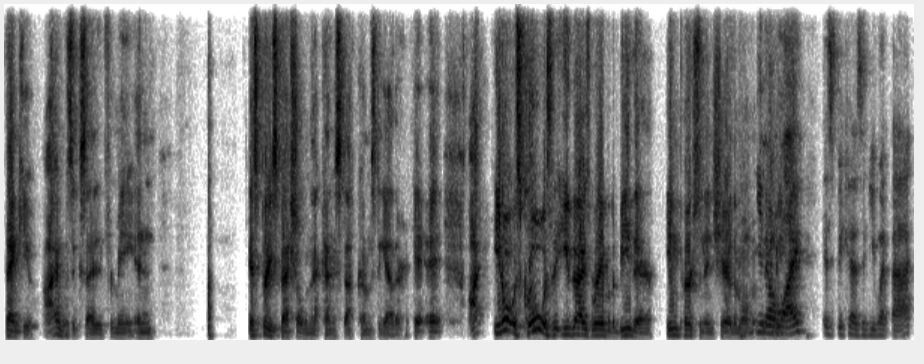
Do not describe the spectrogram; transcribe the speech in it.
thank you. I was excited for me. And it's pretty special when that kind of stuff comes together. It, it- I, you know, what was cool was that you guys were able to be there in person and share the moment. You know me. why? Is because if you went back,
